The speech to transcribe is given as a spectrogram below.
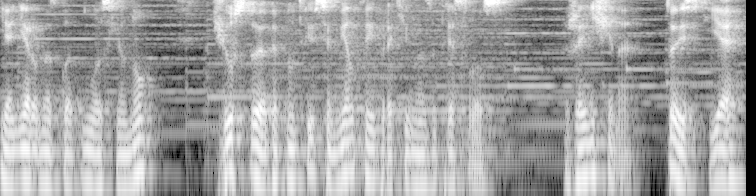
Я нервно сглотнула слюну, чувствуя, как внутри все мелко и противно затряслось. Женщина, то есть я,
